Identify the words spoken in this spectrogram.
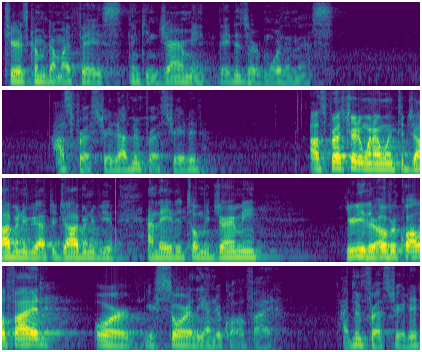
Tears coming down my face, thinking, Jeremy, they deserve more than this. I was frustrated. I've been frustrated. I was frustrated when I went to job interview after job interview, and they either told me, Jeremy, you're either overqualified or you're sorely underqualified. I've been frustrated.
